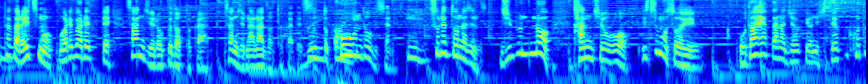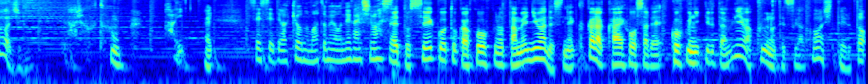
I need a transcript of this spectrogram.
だからいつも我々って36度とか37度とかでずっと高温動物じゃない。ですか、それと同じなんです。自分の感情をいつもそういう穏やかな状況にしていくことが自分。なるほど、うん、はい、はい先生では今日のまとめをお願いします。えっと成功とか幸福のためにはですね苦から解放され幸福に生きるためには空の哲学を知っていると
